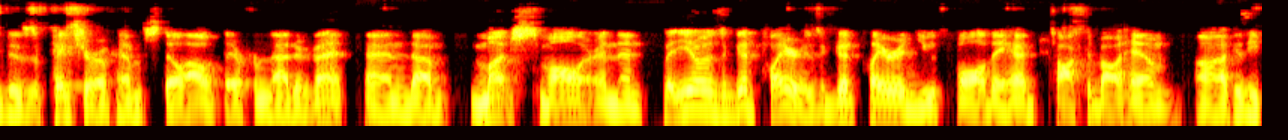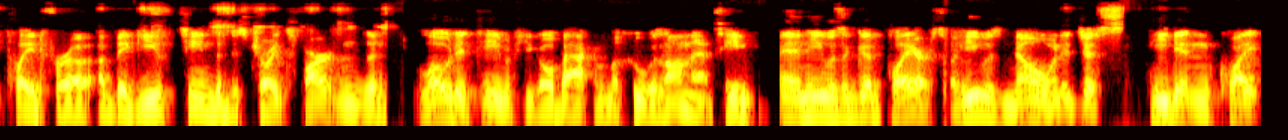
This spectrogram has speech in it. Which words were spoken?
There's a picture of him still out there from that event and um, much smaller. And then, but you know, he was a good player. He was a good player in youth ball. They had talked about him because uh, he played for a, a big youth team, the Detroit Spartans, and loaded team if you go back and look who was on that team. And he was a good player, so he was known. It just he didn't quite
